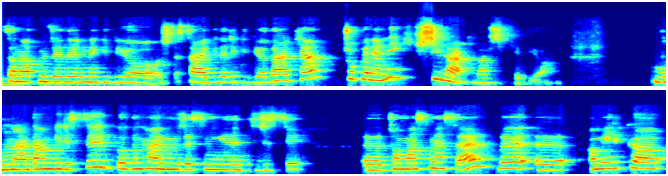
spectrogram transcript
Sanat müzelerine gidiyor, işte sergilere gidiyor derken çok önemli iki kişiyle arkadaşlık ediyor. Bunlardan birisi Guggenheim Müzesi'nin yöneticisi e, Thomas Messer ve e, Amerika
